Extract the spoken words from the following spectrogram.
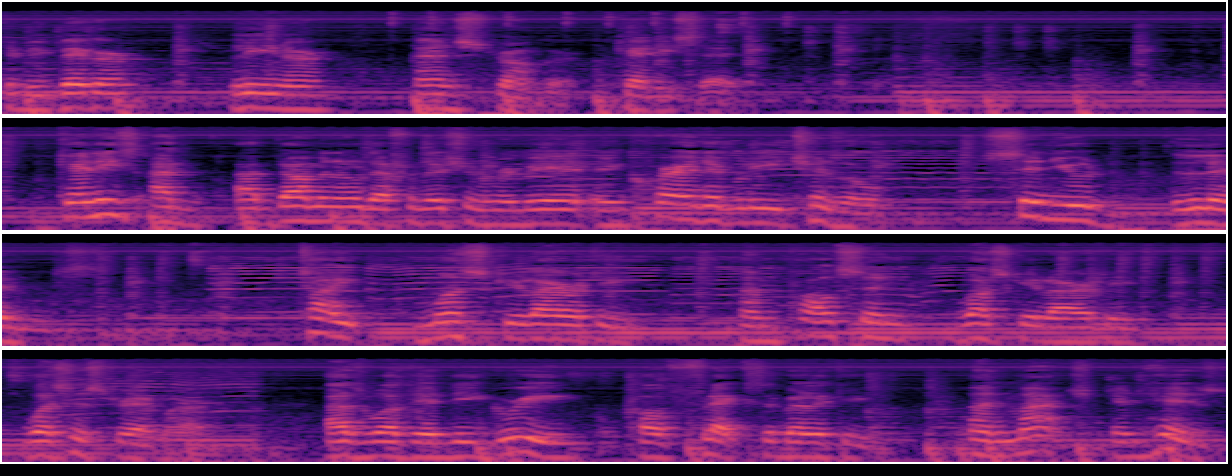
to be bigger, leaner, and stronger, Kenny said. Kenny's abdominal definition remained incredibly chiseled, sinewed limbs, tight muscularity, and pulsing muscularity was his trademark, as was a degree of flexibility unmatched in his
